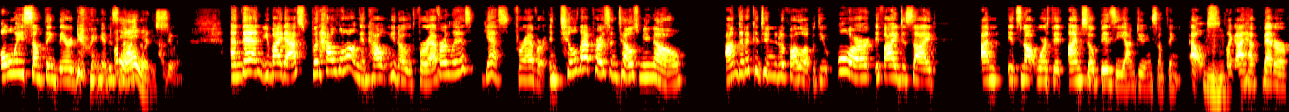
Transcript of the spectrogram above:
always something they're doing. It is Oh, always. I'm doing. And then you might ask, but how long and how, you know, forever, Liz? Yes, forever. Until that person tells me no, I'm going to continue to follow up with you. Or if I decide I'm, it's not worth it. I'm so busy. I'm doing something else. Mhm. Like I have better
